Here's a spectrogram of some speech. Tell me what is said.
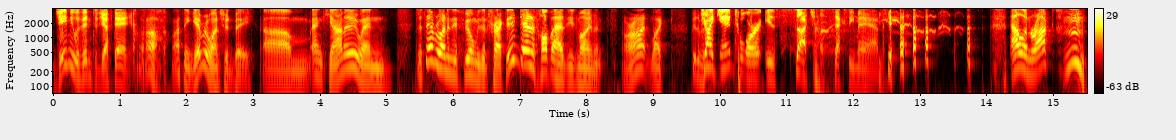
Jamie was into Jeff Daniels. Oh, I think everyone should be. Um, and Keanu and just everyone in this film is attractive. Dennis Hopper has his moments. All right, like of a- Gigantor is such a sexy man. Alan Ruck. Mm.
